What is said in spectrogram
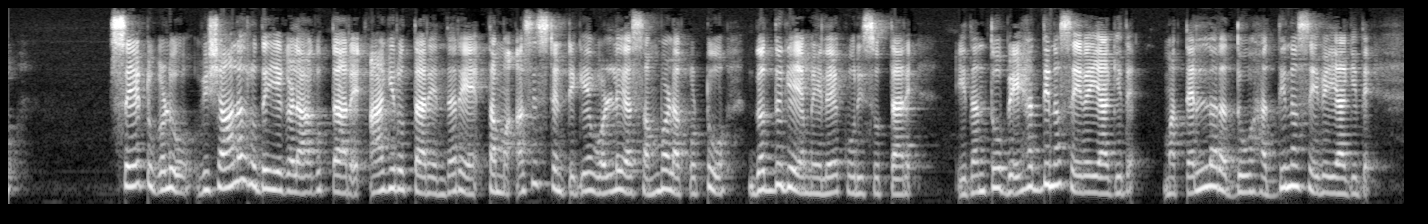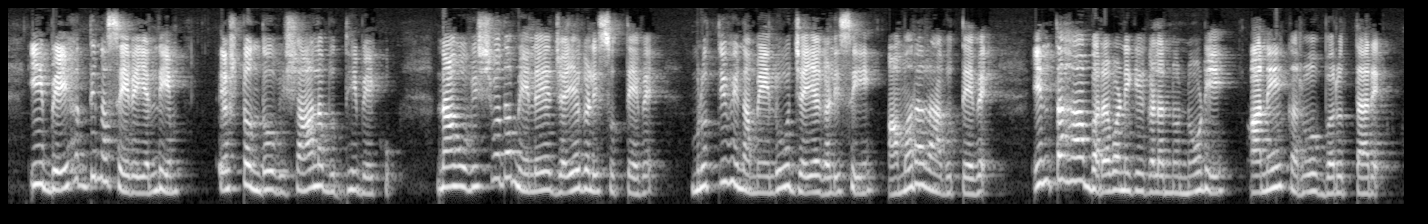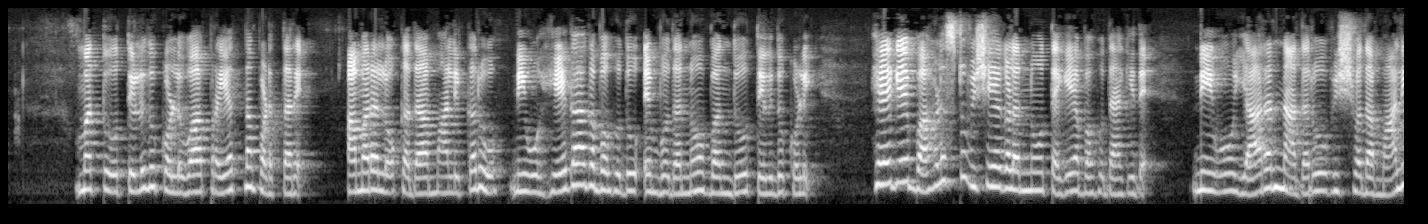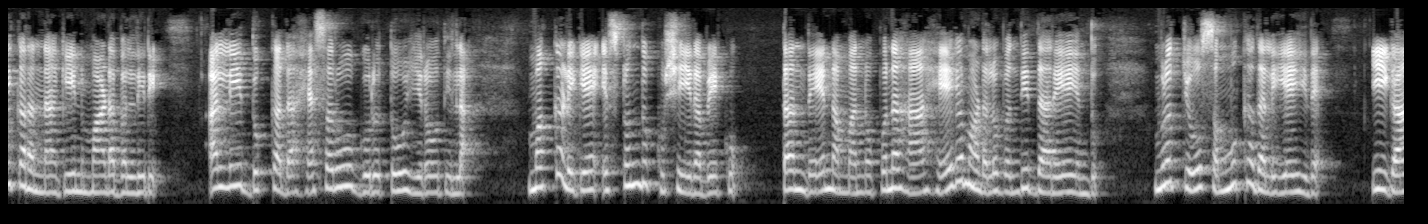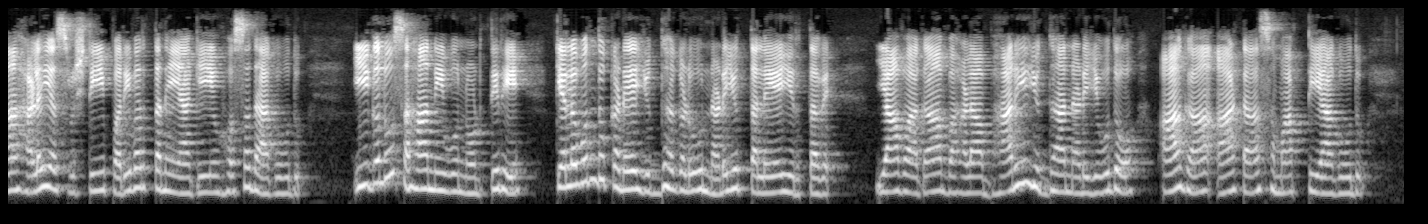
ಸೇಟುಗಳು ವಿಶಾಲ ಹೃದಯಗಳಾಗುತ್ತಾರೆ, ಆಗಿರುತ್ತಾರೆಂದರೆ ತಮ್ಮ ಅಸಿಸ್ಟೆಂಟಿಗೆ ಒಳ್ಳೆಯ ಸಂಬಳ ಕೊಟ್ಟು ಗದ್ದುಗೆಯ ಮೇಲೆ ಕೂರಿಸುತ್ತಾರೆ. ಇದಂತೂ ಬೇಹದ್ದಿನ ಸೇವೆಯಾಗಿದೆ, ಮತ್ತೆಲ್ಲರದ್ದು ಹದ್ದಿನ ಸೇವೆಯಾಗಿದೆ. ಈ ಬೇಹದ್ದಿನ ಸೇವೆಯಲ್ಲಿ ಎಷ್ಟೊಂದು ವಿಶಾಲ ಬುದ್ಧಿ ಬೇಕು. ನಾವು ವಿಶ್ವದ ಮೇಲೆ ಜಯಗಳಿಸುತ್ತೇವೆ ಮೃತ್ಯುವಿನ ಮೇಲೂ ಜಯಗಳಿಸಿ ಅಮರರಾಗುತ್ತೇವೆ. ಇಂತಹ ಬರವಣಿಗೆಗಳನ್ನು ನೋಡಿ ಅನೇಕರು ಬರುತ್ತಾರೆ. ಮತ್ತು ತಿಳಿದುಕೊಳ್ಳುವ ಪ್ರಯತ್ನ ಪಡುತ್ತಾರೆ ಅಮರಲೋಕದ ಮಾಲೀಕರು, ನೀವು ಹೇಗಾಗಬಹುದು ಎಂಬುದನ್ನು ಬಂದು ತಿಳಿದುಕೊಳ್ಳಿ. ಹೇಗೆ ಬಹಳಷ್ಟು ವಿಷಯಗಳನ್ನು ತೆಗೆಯಬಹುದಾಗಿದೆ. ನೀವು ಯಾರನ್ನಾದರೂ ವಿಶ್ವದ ಮಾಲೀಕರನ್ನಾಗಿ ಮಾಡಬಲ್ಲಿರಿ. ಅಲ್ಲಿ ದುಃಖದ ಹೆಸರು ಗುರುತು ಇರೋದಿಲ್ಲ. ಮಕ್ಕಳಿಗೆ ಎಷ್ಟೊಂದು ಖುಷಿ ಇರಬೇಕು. ತಂದೆ ನಮ್ಮನ್ನು ಪುನಃ ಹೇಗೆ ಮಾಡಲು ಬಂದಿದ್ದಾರೆ ಎಂದು. ಮೃತ್ಯು ಸಮ್ಮುಖದಲ್ಲಿಯೇ ಇದೆ. ಈಗ ಹಳೆಯ ಸೃಷ್ಟಿ ಪರಿವರ್ತನೆಯಾಗಿ ಹೊಸದಾಗುವುದು. ಈಗಲೂ ಸಹ ನೀವು ನೋಡ್ತೀರಿ, ಕೆಲವೊಂದು ಕಡೆ ಯುದ್ಧಗಳು ನಡೆಯುತ್ತಲೇ ಇರ್ತವೆ. ಯಾವಾಗ ಬಹಳ ಭಾರೀ ಯುದ್ಧ ನಡೆಯುವುದೋ ಆಗ ಆಟ ಸಮಾಪ್ತಿಯಾಗುವುದು.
